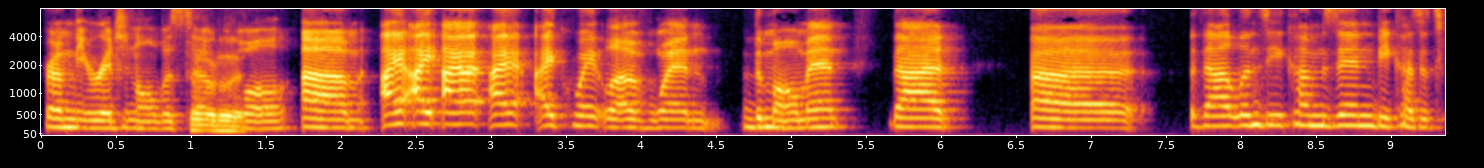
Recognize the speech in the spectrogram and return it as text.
from the original was so totally. cool. Um, I, I I I I quite love when the moment that uh that Lindsay comes in because it's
